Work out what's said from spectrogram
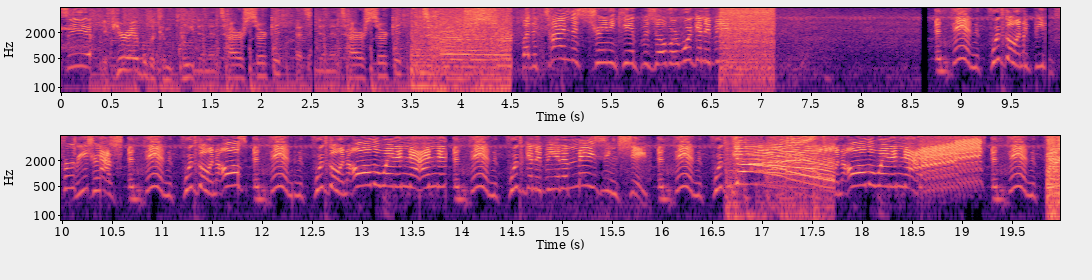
See ya! If you're able to complete an entire circuit, that's an entire circuit. By the time this training camp is over, we're gonna be. And then we're going to be for trash. And then we're going all. And then we're going all the way to nine. And then we're gonna be in amazing shape. And then we're going all the way to nine. And then. We're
